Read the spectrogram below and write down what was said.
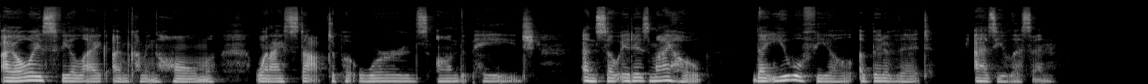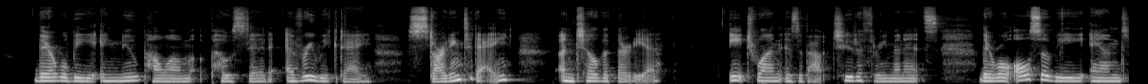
I always feel like I'm coming home when I stop to put words on the page. And so it is my hope that you will feel a bit of it as you listen. There will be a new poem posted every weekday starting today until the 30th. Each one is about two to three minutes. There will also be, and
